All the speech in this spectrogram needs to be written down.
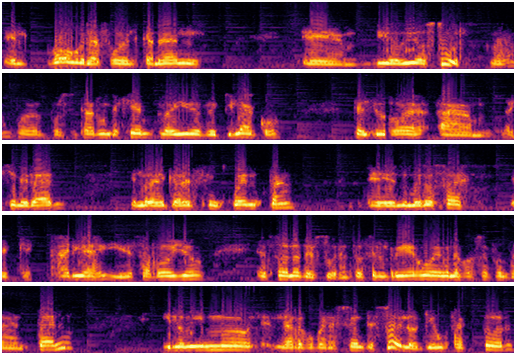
el topógrafo del canal eh, Bio Sur, por, citar un ejemplo ahí desde Quilaco, que ayudó a, generar en la década del 50 eh, numerosas hectáreas y desarrollo en zonas del sur. Entonces el riego es una cosa fundamental y lo mismo la recuperación de suelo, que es un factor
